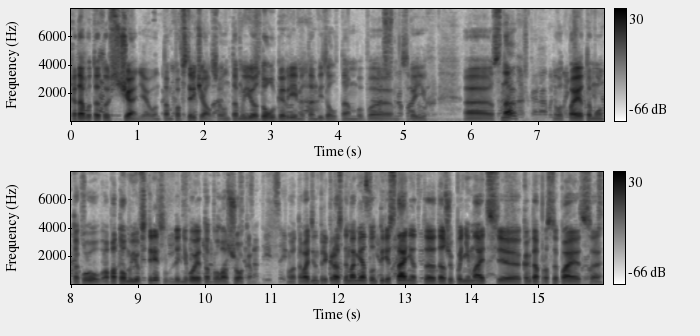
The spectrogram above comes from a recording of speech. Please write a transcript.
Когда вот это сечание, он там повстречался, он там ее долгое время там видел там в э, своих э, снах, вот, поэтому он такой, «О», а потом ее встретил, для него это было шоком. Вот, а в один прекрасный момент он перестанет э, даже понимать, э, когда просыпается,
